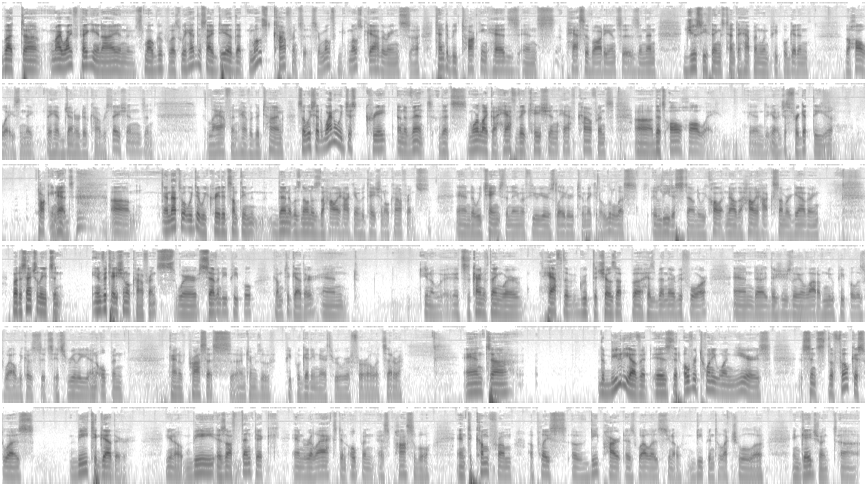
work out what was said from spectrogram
But uh, my wife Peggy and I, and a small group of us, we had this idea that most conferences or most most gatherings uh, tend to be talking heads and s- passive audiences, and then juicy things tend to happen when people get in the hallways and they, they have generative conversations and laugh and have a good time. So we said, why don't we just create an event that's more like a half vacation, half conference, uh, that's all hallway and you know just forget the uh, talking heads. Um, and that's what we did. We created something. Then it was known as the Hollyhock Invitational Conference, and uh, we changed the name a few years later to make it a little less elitist sounding. We call it now the Hollyhock Summer Gathering. But essentially, it's an invitational conference where 70 people come together, and you know, it's the kind of thing where half the group that shows up uh, has been there before, and uh, there's usually a lot of new people as well because it's it's really an open kind of process uh, in terms of people getting there through referral, etc. And uh, the beauty of it is that over 21 years, since the focus was be together, you know, be as authentic and relaxed and open as possible, and to come from a place of deep heart as well as you know deep intellectual uh, engagement, uh,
